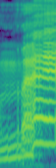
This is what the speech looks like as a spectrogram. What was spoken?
man.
